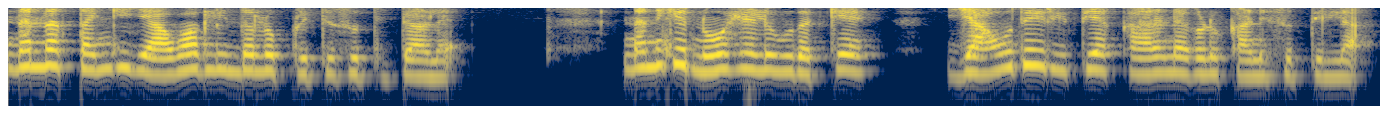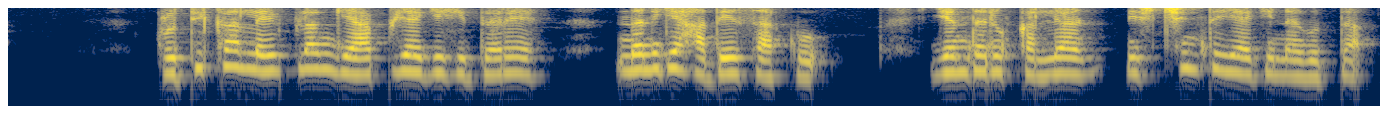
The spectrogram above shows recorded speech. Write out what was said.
ನನ್ನ ತಂಗಿ ಯಾವಾಗಲಿಂದಲೂ ಪ್ರೀತಿಸುತ್ತಿದ್ದಾಳೆ. ನನಗೆ ನೋ ಹೇಳುವುದಕ್ಕೆ ಯಾವುದೇ ರೀತಿಯ ಕಾರಣಗಳು ಕಾಣಿಸುತ್ತಿಲ್ಲ. ಕೃತಿಕಾ ಲೈಫ್ ಲಾಂಗ್ ಹ್ಯಾಪಿಯಾಗಿ ಇದ್ದರೆ ನನಗೆ ಅದೇ ಸಾಕು ಎಂದನು ಕಲ್ಯಾಣ್ ನಿಶ್ಚಿಂತೆಯಾಗಿ ನಗುತ್ತಾ.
